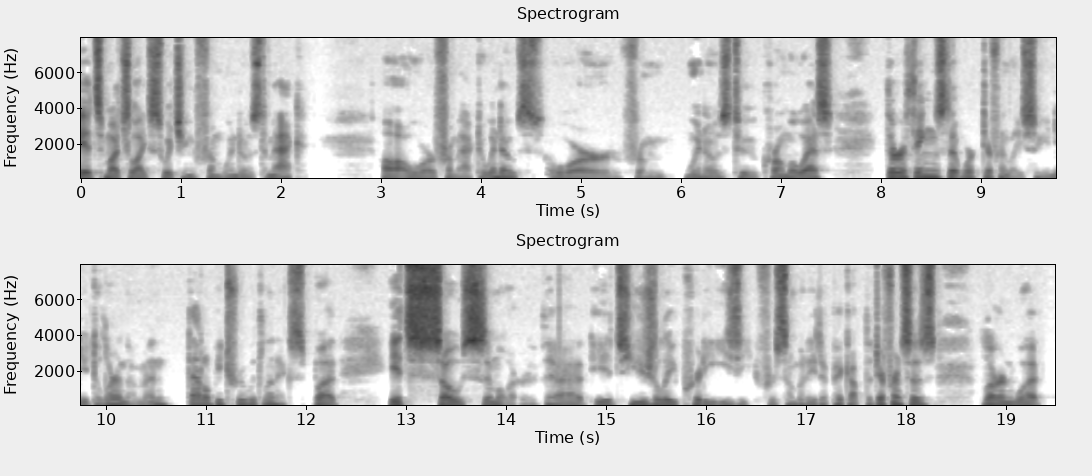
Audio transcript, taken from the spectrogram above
It's much like switching from Windows to Mac, uh, or from Mac to Windows, or from Windows to Chrome OS. There are things that work differently, so you need to learn them, and that'll be true with Linux. But it's so similar that it's usually pretty easy for somebody to pick up the differences, learn what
